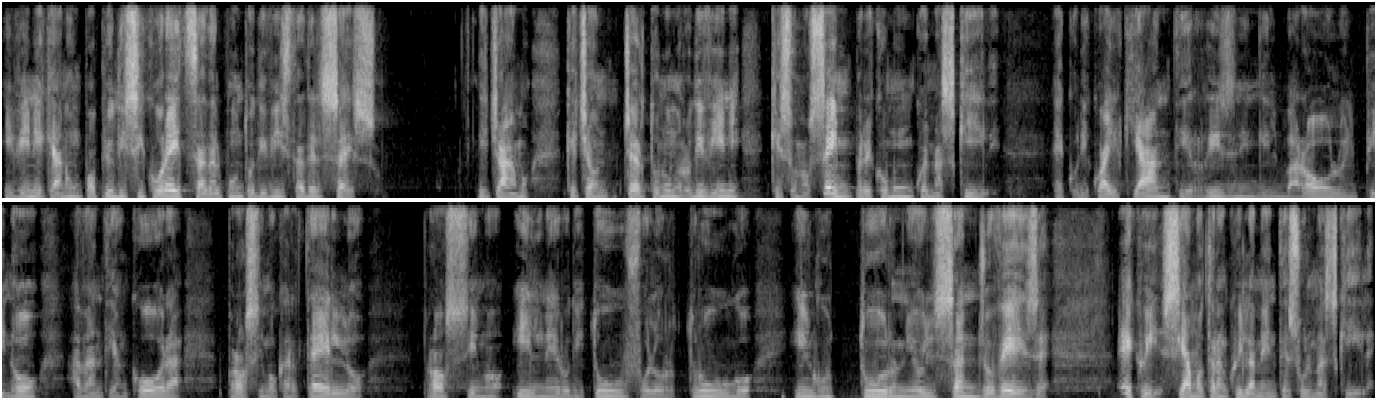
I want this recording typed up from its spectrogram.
i vini che hanno un po' più di sicurezza dal punto di vista del sesso. Diciamo che c'è un certo numero di vini che sono sempre comunque maschili. Ecco, di qua il Chianti, il Riesling, il Barolo, il Pinot, avanti ancora, prossimo cartello, prossimo il Nero di Tufo, l'Ortrugo, il Gutturnio, il Sangiovese. E qui siamo tranquillamente sul maschile.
